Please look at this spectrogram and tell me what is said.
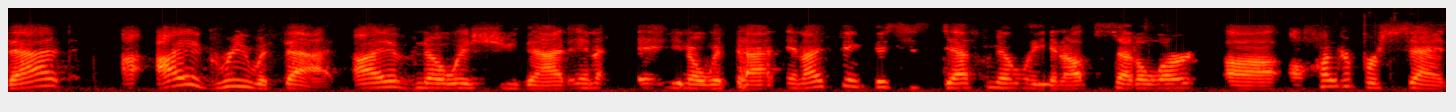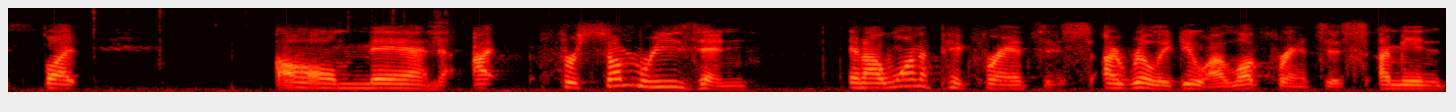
that I- I agree with that. I have no issue that, and uh, you know with that, and I think this is definitely an upset alert, uh, a hundred percent. But oh man, I for some reason, and I want to pick Francis. I really do. I love Francis. I mean,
